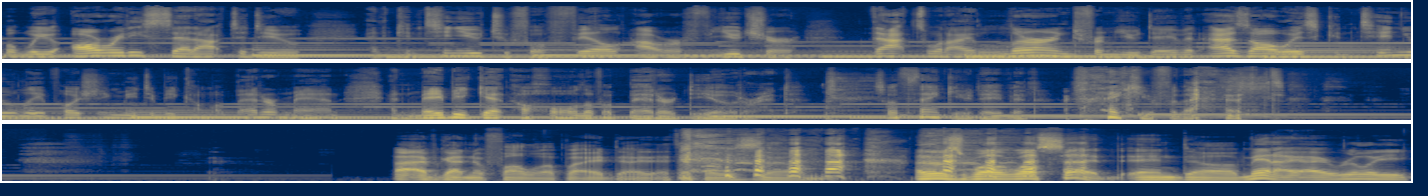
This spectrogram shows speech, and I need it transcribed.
what we already set out to do continue to fulfill our future. That's what I learned from you, David. As always, continually pushing me to become a better man and maybe get a hold of a better deodorant. So thank you, David. Thank you for that. I've got no follow up. I, I, I think that was um, thought was well well said. And uh, man, I, I really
